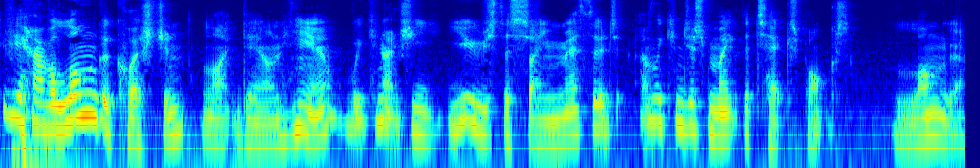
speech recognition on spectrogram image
If you have a longer question, like down here, we can actually use the same method and we can just make the text box longer.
